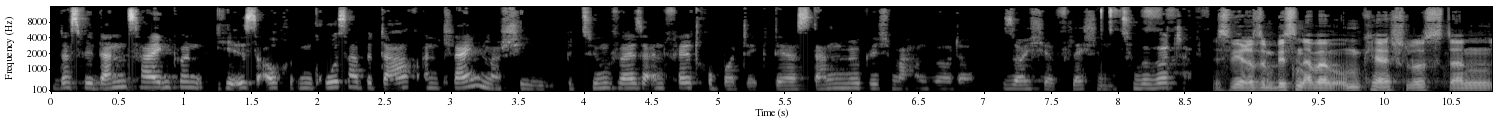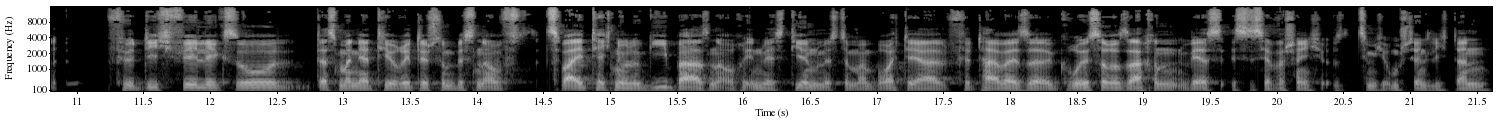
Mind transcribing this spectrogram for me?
dass wir dann zeigen können, hier ist auch ein großer Bedarf an kleinen Maschinen beziehungsweise an Feldrobotik, der es dann möglich machen würde, solche Flächen zu bewirtschaften. Es wäre so ein bisschen aber im Umkehrschluss dann für dich, Felix, so, dass man ja theoretisch so ein bisschen auf zwei Technologiebasen auch investieren müsste. Man bräuchte ja für teilweise größere Sachen, wäre es, ist es ja wahrscheinlich ziemlich umständlich, dann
